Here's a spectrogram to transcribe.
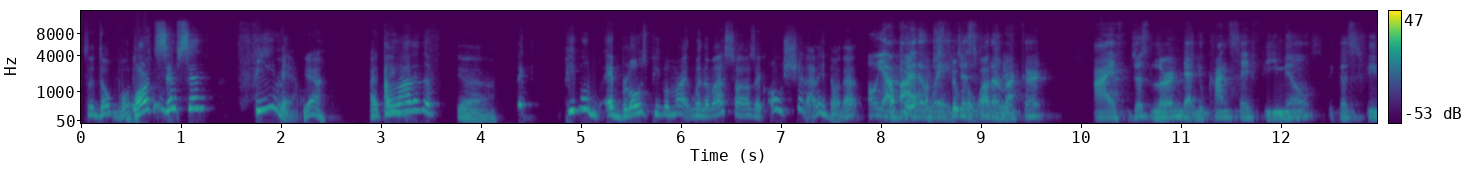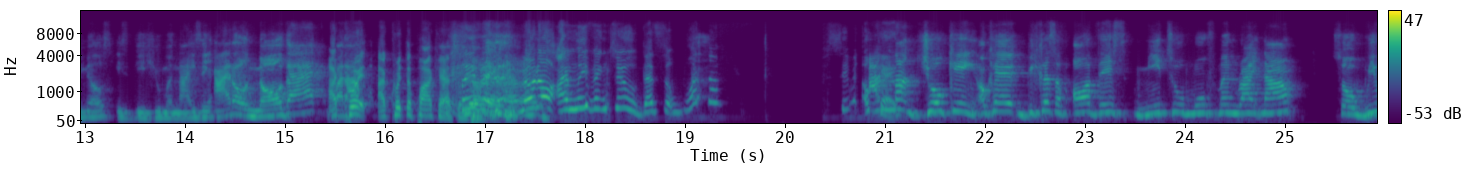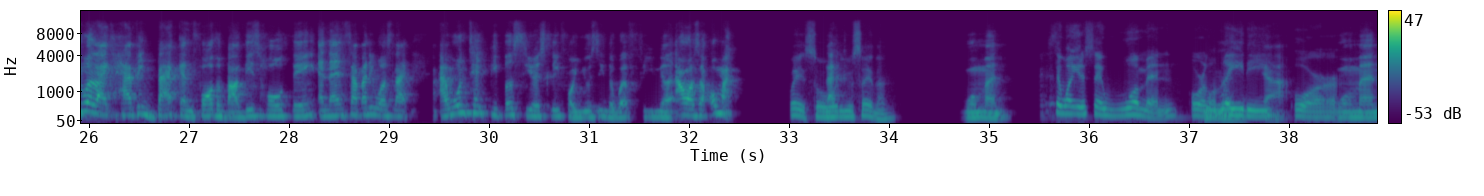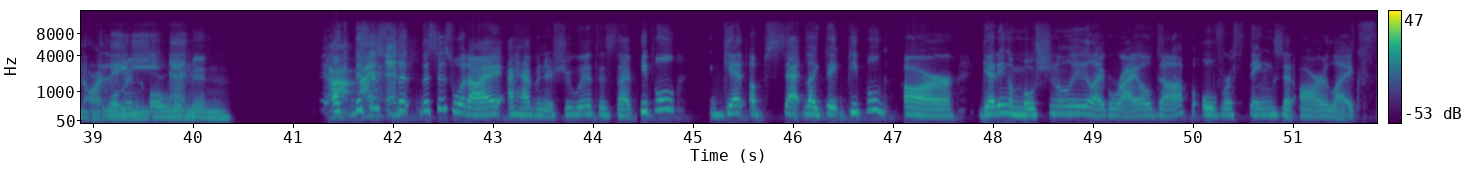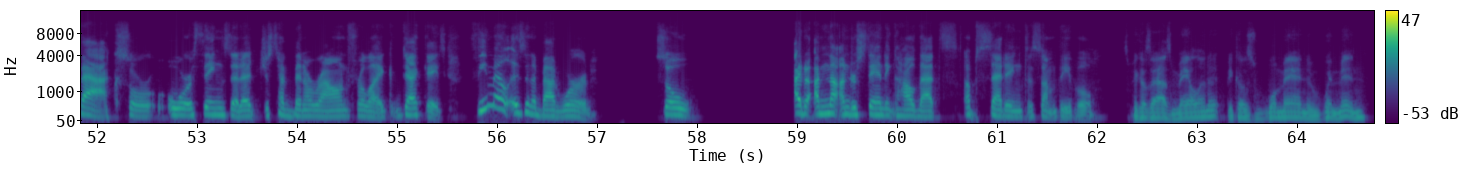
it's a dope voice. Bart too. Simpson, female. Yeah, I A think a lot of the yeah. People, it blows people mind. When I saw, it, I was like, "Oh shit, I didn't know that." Oh yeah, by the I'm way, still just for the it. record, I've just learned that you can't say females because females is dehumanizing. I don't know that. I but quit. I quit the podcast. I'm leaving no no i'm leaving too that's what the. Okay. I'm not joking, okay? Because of all this Me Too movement right now. So we were like having back and forth about this whole thing. And then somebody was like, I won't take people seriously for using the word female. I was like, oh my Wait, so what do you say then? Woman, they want you to say woman or Woman, lady yeah. or woman or lady. Woman or and- women? Okay, Yeah, this I- is and- this is what I I have an issue with is that people get upset like they people are getting emotionally like riled up over things that are like facts or or things that had- just have been around for like decades. Female isn't a bad word, so I, am not understanding how that's upsetting to some people. It's because it has male in it. Because woman and women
